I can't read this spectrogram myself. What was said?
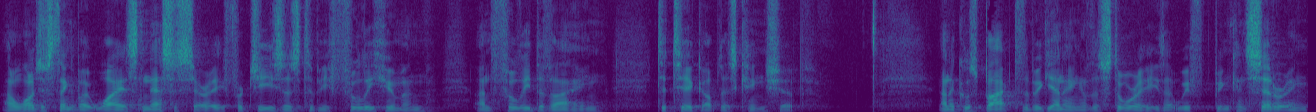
I want to just think about why it's necessary for Jesus to be fully human and fully divine to take up this kingship. And it goes back to the beginning of the story that we've been considering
